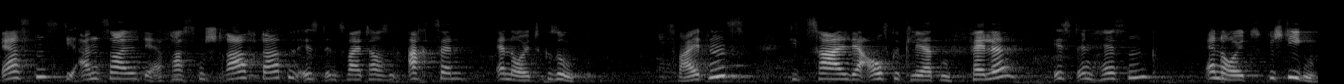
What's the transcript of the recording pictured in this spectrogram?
Erstens. Die Anzahl der erfassten Straftaten ist in 2018 erneut gesunken. Zweitens. Die Zahl der aufgeklärten Fälle ist in Hessen erneut gestiegen.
